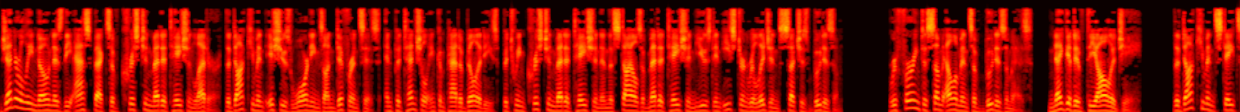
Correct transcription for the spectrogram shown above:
Generally known as the Aspects of Christian Meditation Letter, the document issues warnings on differences, and potential incompatibilities, between Christian meditation and the styles of meditation used in Eastern religions such as Buddhism. Referring to some elements of Buddhism as negative theology, the document states,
